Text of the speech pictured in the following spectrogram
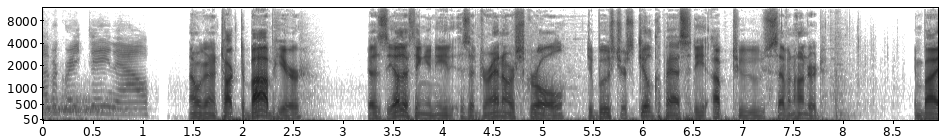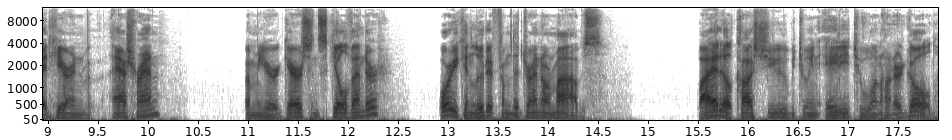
have a great day now. Now we're going to talk to Bob here, because the other thing you need is a Draenor scroll to boost your skill capacity up to 700. You can buy it here in Ashran from your Garrison skill vendor, or you can loot it from the Draenor mobs. Buy it, it'll cost you between 80 to 100 gold,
